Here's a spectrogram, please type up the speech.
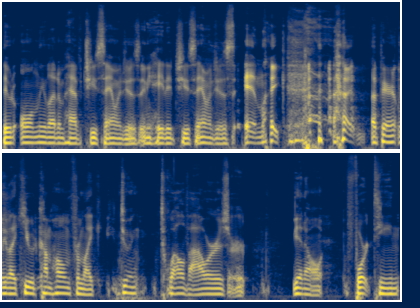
they would only let him have cheese sandwiches and he hated cheese sandwiches and like apparently like he would come home from like doing 12 hours or you know 14,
